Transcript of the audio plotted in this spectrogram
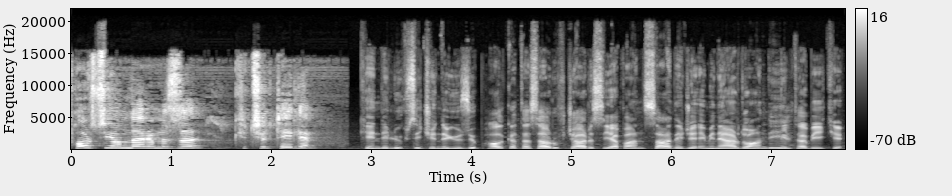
Porsiyonlarımızı küçültelim. Kendi lüks içinde yüzüp halka tasarruf çağrısı yapan sadece Emine Erdoğan değil tabii ki.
